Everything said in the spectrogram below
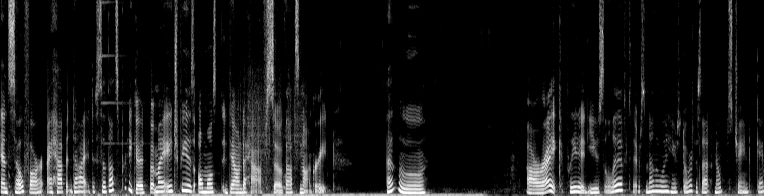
And so far, I haven't died, so that's pretty good. But my HP is almost down to half, so that's not great. Oh. Alright, completed. Use the lift. There's another one. Here's a door. Does that... Nope, it's chained. Okay.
